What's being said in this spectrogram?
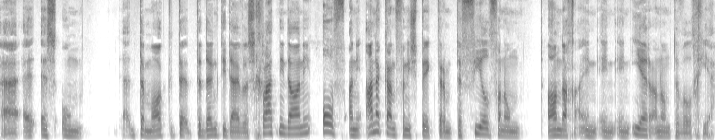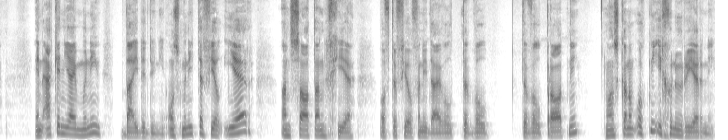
uh is om te maak te, te dink die duiwel is glad nie daar nie of aan die ander kant van die spektrum te veel van hom aandag en en en eer aan hom te wil gee. En ek en jy moenie beide doen nie. Ons moenie te veel eer aan Satan gee of te veel van die duiwel te wil te wil praat nie. Maar ons kan hom ook nie ignoreer nie.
